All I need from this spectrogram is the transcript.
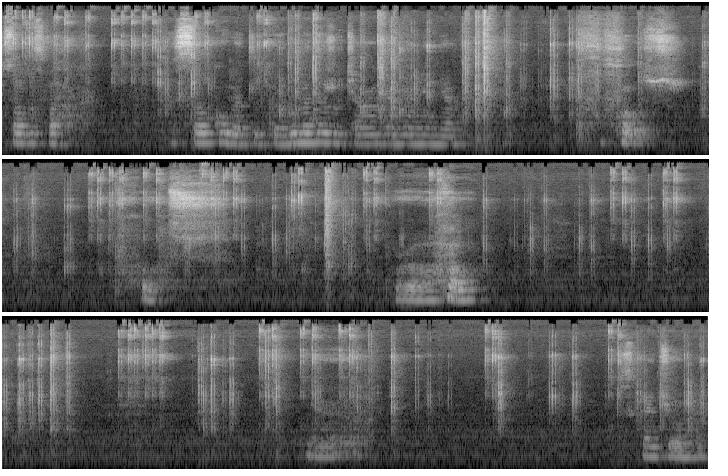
są dozwolone. są gumę tylko, gumę do rzucia, nie, nie, nie, nie. Push. Push. Bro. Nie. Skręciło mnie.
